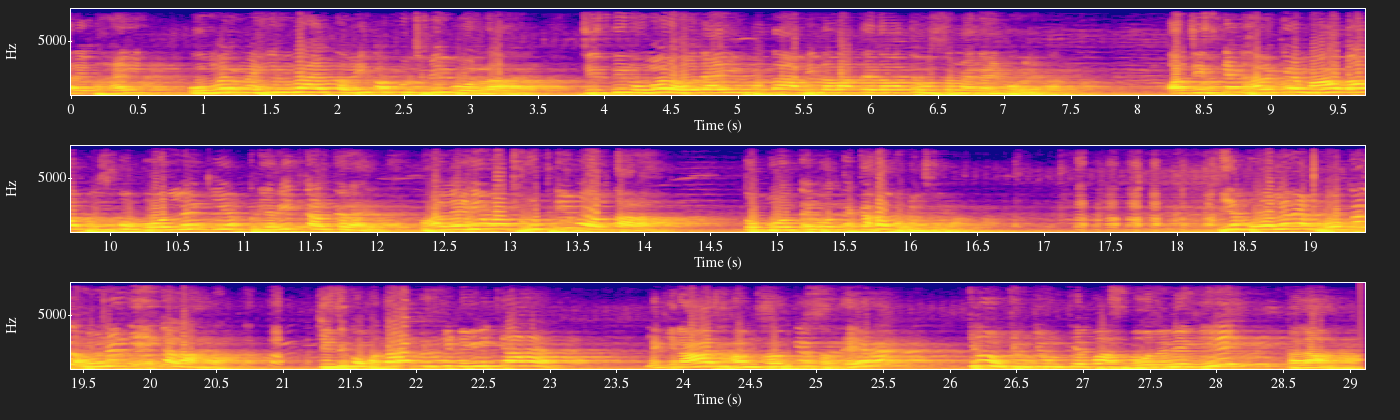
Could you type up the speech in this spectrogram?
अरे भाई, उम्र नहीं हुआ है, तभी तो कुछ भी बोल रहा है। जिस दिन उम्र हो जाएगी, पता अभी दबाते दबाते उस समय नहीं बोलेगा। और जिसके घर के माँ बाप उसको बोलने के प्रेरित करते रहे, भले ही वो झूठ ही बोलता रहा तो बोलते बोलते कहा पहुँच गया ये बोलने भोकल होने की ही कला है। किसी को पता है किसकी डिग्री क्या है? लेकिन आज हम सबके संदेह है क्यों? क्योंकि उनके पास बोलने की कला है।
